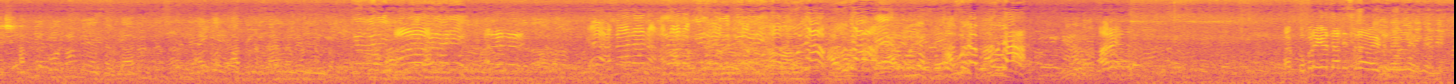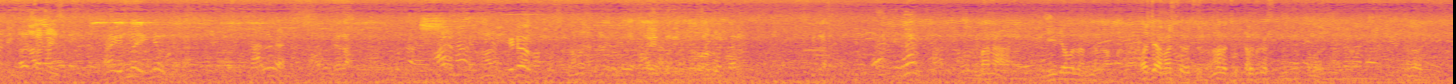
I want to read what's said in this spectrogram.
ఎట్లా చూడే నేను ఎట్లా చూడను అరే నాకు కొబ్బరిగా తట్టిస్తారా మన డీజే వాళ్ళు అందరూ వచ్చా ఫస్ట్ భద్రం కరణే విష్ణుయామదేవా భద్రం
